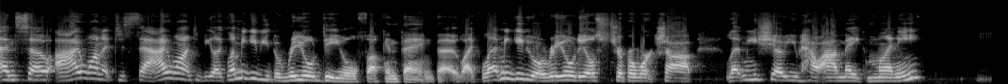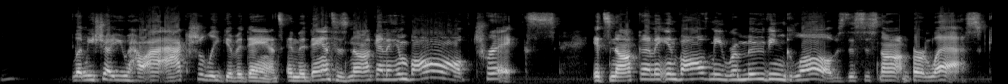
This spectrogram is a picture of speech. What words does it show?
And so I wanted to say, I want to be like, let me give you the real deal fucking thing, though. Like, let me give you a real deal stripper workshop. Let me show you how I make money. Let me show you how I actually give a dance. And the dance is not going to involve tricks. It's not going to involve me removing gloves. This is not burlesque.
